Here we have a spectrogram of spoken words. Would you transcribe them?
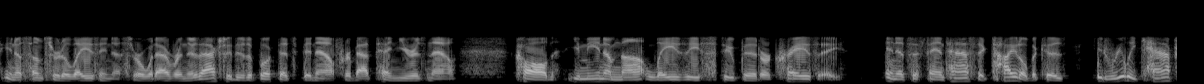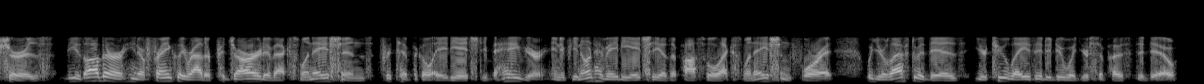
you know, some sort of laziness or whatever. And there's actually, there's a book that's been out for about 10 years now called You Mean I'm Not Lazy, Stupid, or Crazy? And it's a fantastic title because it really captures these other, you know, frankly rather pejorative explanations for typical ADHD behavior. And if you don't have ADHD as a possible explanation for it, what you're left with is you're too lazy to do what you're supposed to do,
